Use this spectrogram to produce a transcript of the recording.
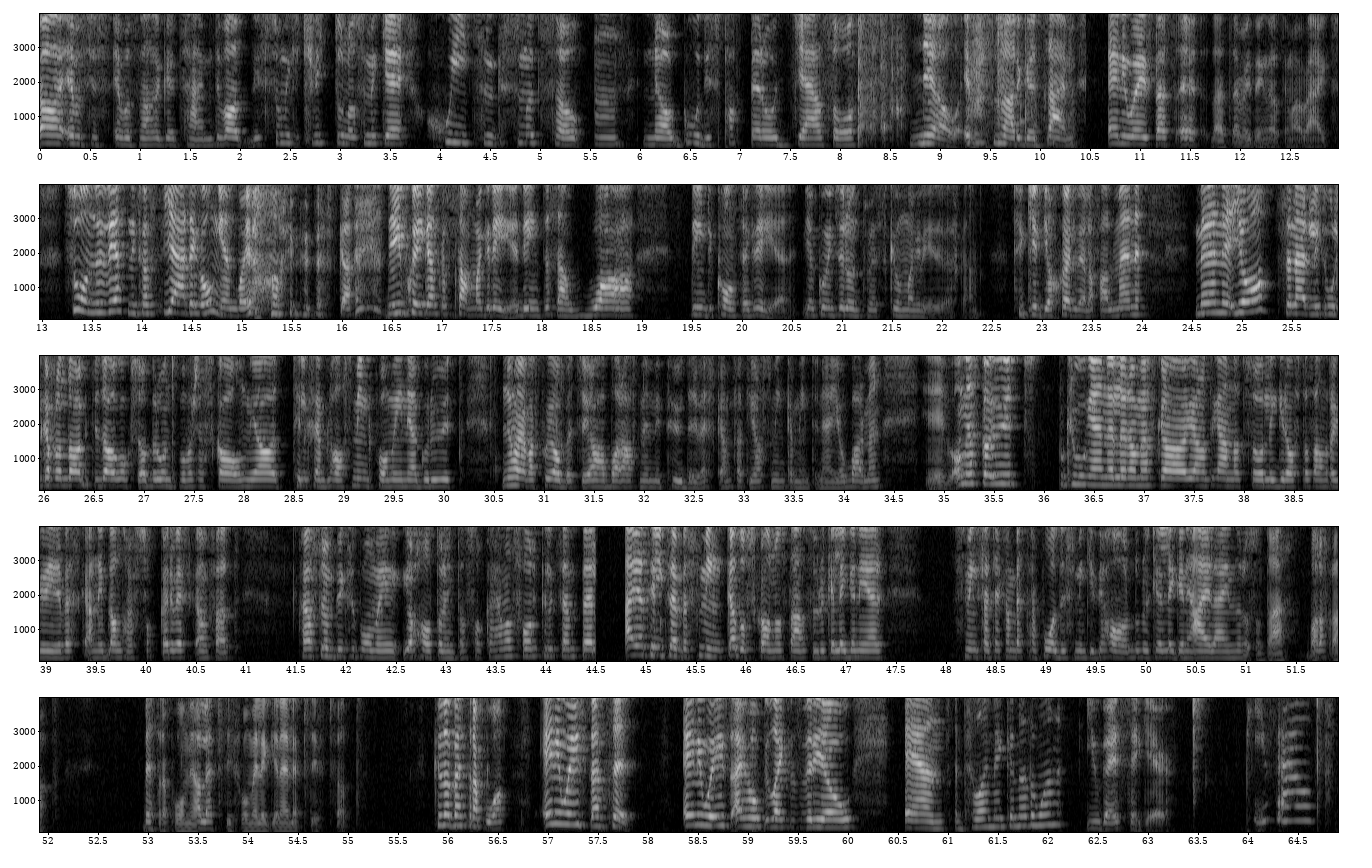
uh, it was just, it was not a good time. Det var det så mycket kvitton och så mycket skit, så mycket smuts så mm, no, godispapper och jazz och no, it was not a good time. Anyways, that's it. That's everything that's in my bag. Så nu vet ni för fjärde gången vad jag har i min väska. Det är i och för sig ganska samma grejer. Det är inte så här wow det är inte konstiga grejer. Jag går inte runt med skumma grejer i väskan. Tycker inte jag själv i alla fall. Men, men ja, sen är det lite olika från dag till dag också beroende på vart jag ska. Om jag till exempel har smink på mig när jag går ut. Nu har jag varit på jobbet så jag har bara haft med mig puder i väskan för att jag sminkar mig inte när jag jobbar. Men eh, om jag ska ut på krogen eller om jag ska göra någonting annat så ligger det oftast andra grejer i väskan. Ibland har jag sockar i väskan för att har jag strumpbyxor på mig, jag hatar inte att ha sockar hemma hos folk till exempel. Är jag till exempel sminkad och ska någonstans så brukar jag lägga ner smink så att jag kan bättra på det sminket jag har. Då brukar jag lägga ner eyeliner och sånt där. Bara för att bättra på. Om jag har läppstift på mig lägger ner läppstift för att kunna bättra på. Anyways, that's it. Anyways, I hope you like this video. And until I make another one, you guys take care. Peace out!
